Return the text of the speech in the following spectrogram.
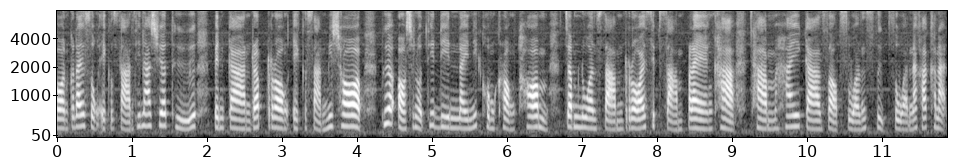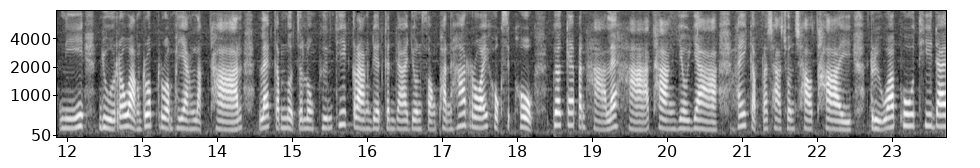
กลก็ได้ส่งเอกสารที่น่าเชื่อถือ เป็นการรับรองเอกสารมิชอบ เพื่อออกโฉนดที่ดินในนิคมคลองท่อมจำนวน 313 แปลงค่ะทำให้การสอบสวนสืบสวนนะคะ ขณะนี้อยู่ระหว่างรวบรวมพยานหลักฐาน และกำหนดจะลงพื้นที่กลางเดือนกันยายน 2566 เพื่อแก้ปัญหาและหาทางเยียวยา ให้กับประชาชนชาวไทย หรือว่าผู้ที่ได้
